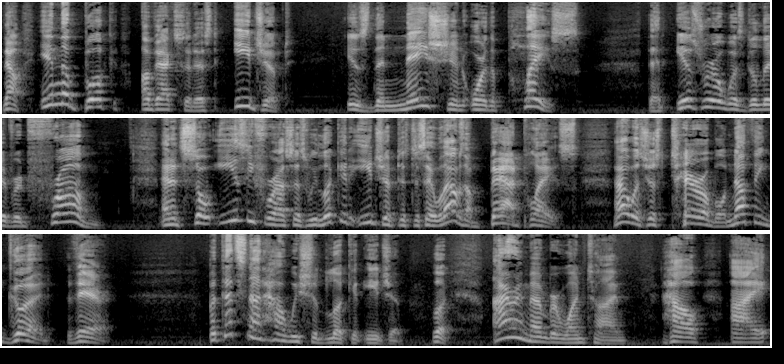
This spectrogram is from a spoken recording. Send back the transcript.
Now, in the book of Exodus, Egypt is the nation or the place that Israel was delivered from. And it's so easy for us as we look at Egypt is to say, well, that was a bad place. That was just terrible. Nothing good there. But that's not how we should look at Egypt. Look, I remember one time how I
